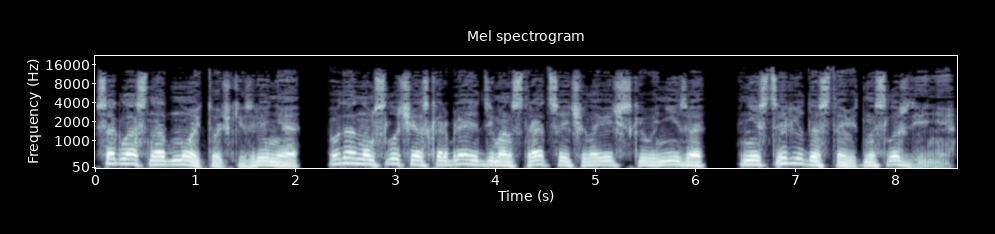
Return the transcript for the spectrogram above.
Согласно одной точке зрения, в данном случае оскорбляет демонстрация человеческого низа не с целью доставить наслаждение,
